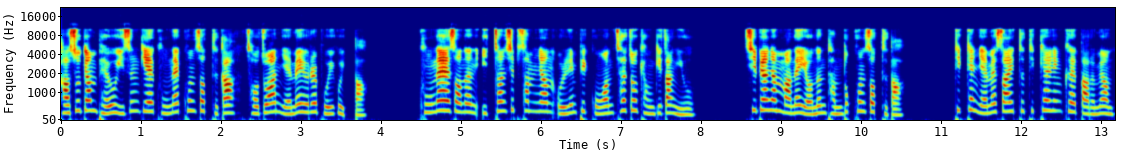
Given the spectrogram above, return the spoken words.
가수 겸 배우 이승기의 국내 콘서트가 저조한 예매율을 보이고 있다. 국내에서는 2013년 올림픽 공원 체조 경기장 이후 10여 년 만에 여는 단독 콘서트다. 티켓 예매 사이트 티켓링크에 따르면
